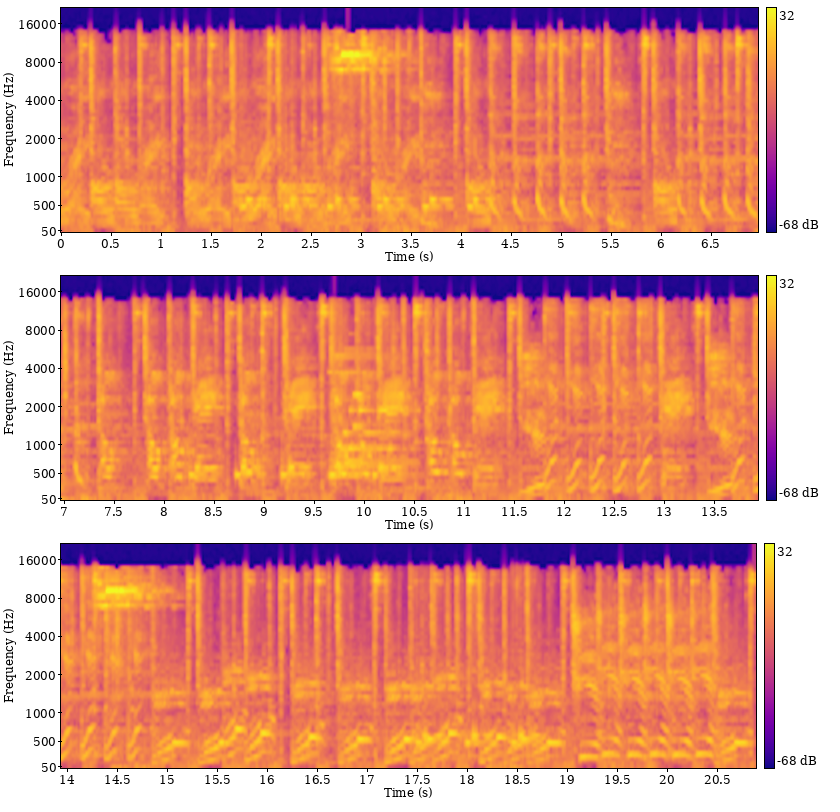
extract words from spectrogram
Alright, alright, alright, alright, alright, alright, alright. Okay, okay, okay, okay. Yep, yep, yep, yep, yep. Okay. Yep, yep, yep, yep, yep. Here, here, here, here, here.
